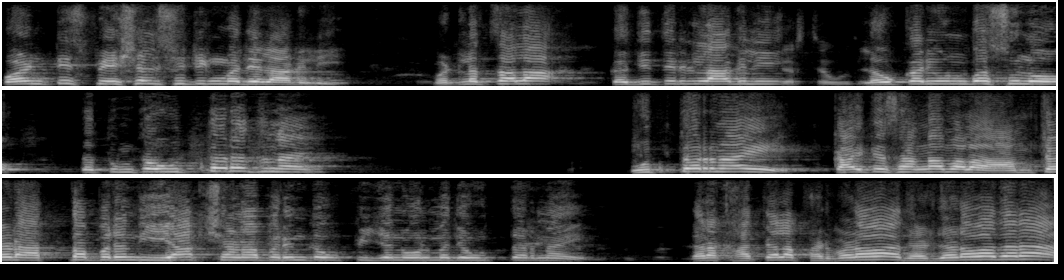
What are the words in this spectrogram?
पण ती स्पेशल सिटिंगमध्ये लागली. म्हटलं चला कधीतरी लागली. लवकर येऊन बसलो. तर तुमचं उत्तरच नाही. उत्तर नाही. काय ते सांगा मला. आमच्याकडे आतापर्यंत या क्षणापर्यंत पिजन होलमध्ये उत्तर नाही. जरा खात्याला फडफडावा धडधडावा जरा.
